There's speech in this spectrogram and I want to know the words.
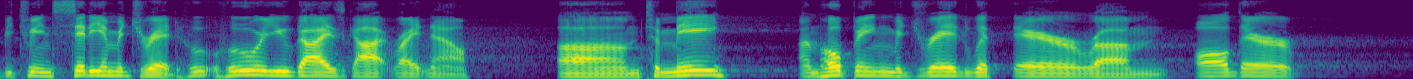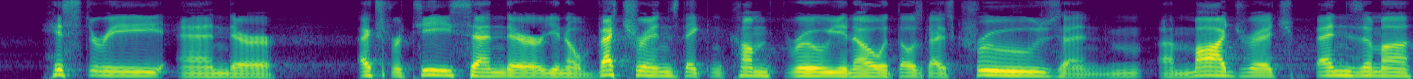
between City and Madrid. Who who are you guys got right now? Um, to me, I'm hoping Madrid with their um, all their history and their expertise and their you know veterans they can come through you know with those guys Kroos and uh, Modric Benzema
